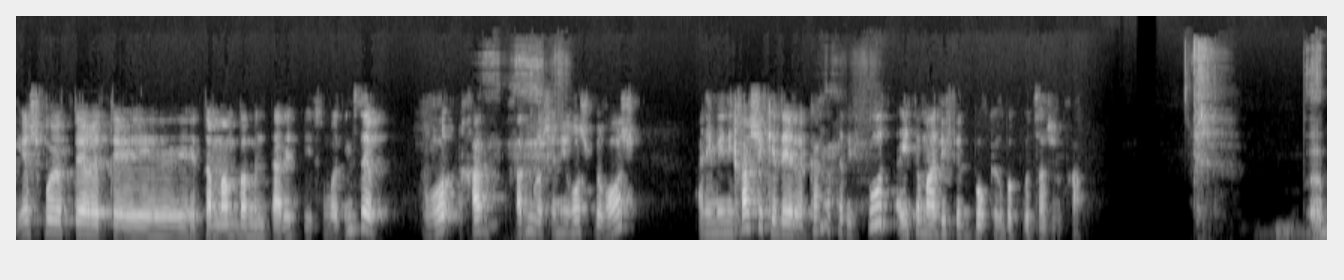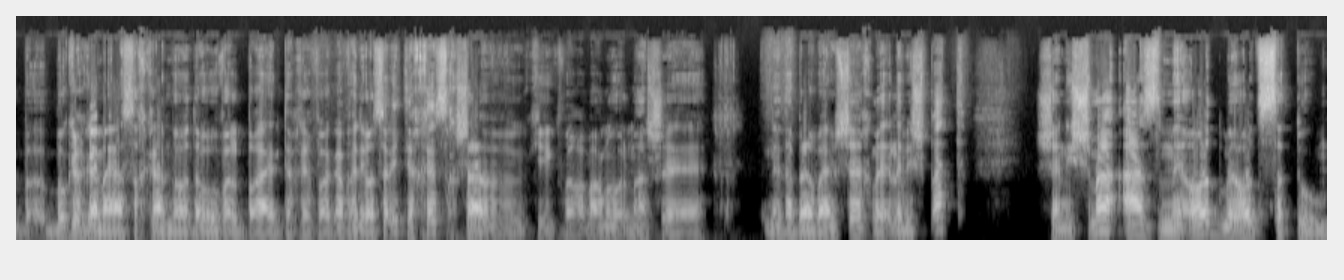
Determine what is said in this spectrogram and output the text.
יש בו יותר את, אה, את הממבה מנטליטי, זאת אומרת אם זה אחד, אחד מול השני ראש בראש, אני מניחה שכדי לקחת אליפות היית מעדיף את בוקר בקבוצה שלך. בוקר גם היה שחקן מאוד אהוב על בריין תכף, אגב, אני רוצה להתייחס עכשיו, כי כבר אמרנו על מה שנדבר בהמשך, למשפט שנשמע אז מאוד מאוד סתום,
